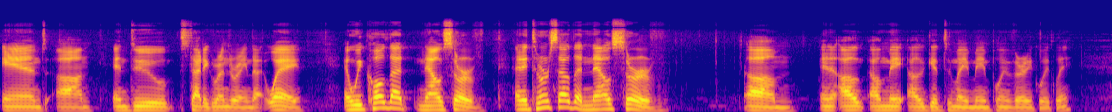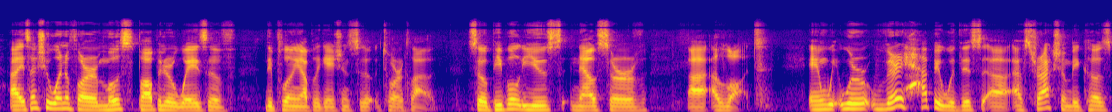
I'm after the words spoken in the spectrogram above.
and, um, and do static rendering that way. And we call that now serve. And it turns out that now serve, um, and I'll, I'll, I'll get to my main point very quickly. Uh, it's actually one of our most popular ways of deploying applications to, to our cloud. So people use now serve uh, a lot. And we, are very happy with this uh, abstraction because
